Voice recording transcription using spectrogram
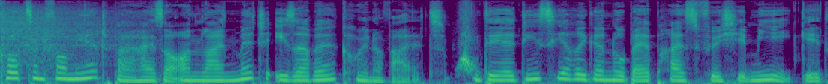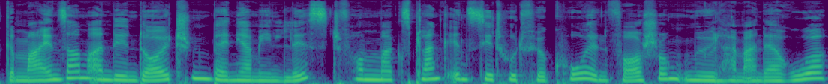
Kurz informiert bei Heise Online mit Isabel Grünewald. Der diesjährige Nobelpreis für Chemie geht gemeinsam an den Deutschen Benjamin List vom Max-Planck-Institut für Kohlenforschung Mülheim an der Ruhr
